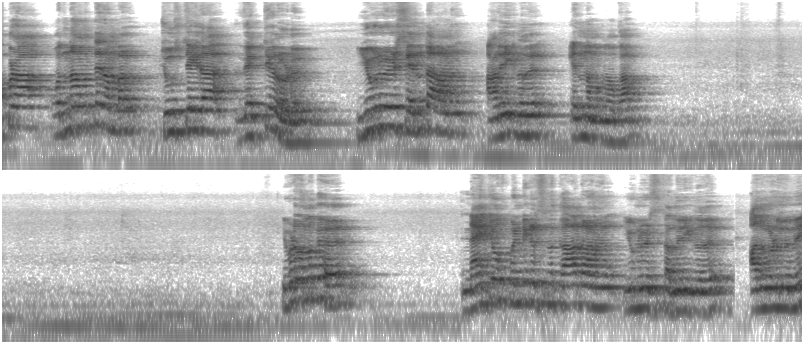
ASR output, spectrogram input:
അപ്പോൾ ആ ഒന്നാമത്തെ നമ്പർ ചൂസ് ചെയ്ത വ്യക്തികളോട് യൂണിവേഴ്സ് എന്താണ് അറിയിക്കുന്നത് എന്ന് നമുക്ക് നോക്കാം. ഇവിടെ നമുക്ക് നൈറ്റ് ഓഫ് പെൻഡിക്കൽസ് എന്ന കാർഡാണ് യൂണിവേഴ്സ് തന്നിരിക്കുന്നത്. അതുകൊണ്ട് തന്നെ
